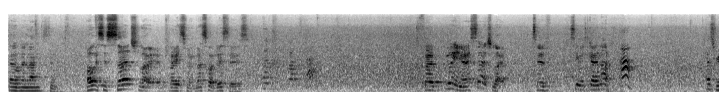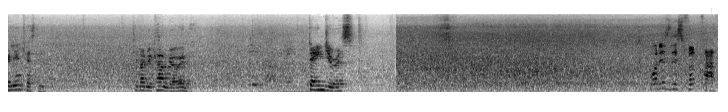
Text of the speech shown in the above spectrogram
Dover Langdon. Oh, it's a searchlight emplacement. That's what this is. What, what's that? For, well, you know, a searchlight to see what's going on. Ah, That's really interesting. Too bad we can't go in. Dangerous. What is this footpath?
